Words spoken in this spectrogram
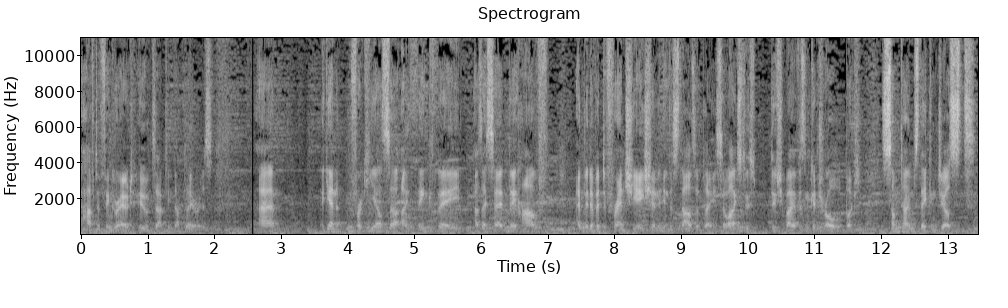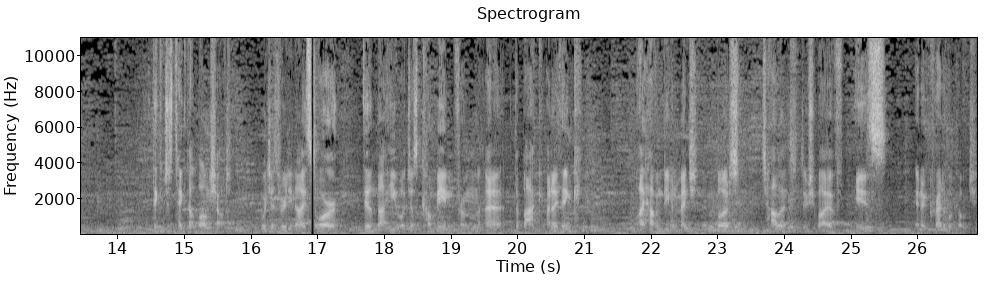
have to figure out who exactly that player is. Um, again, for Kielce, I think they, as I said, they have a bit of a differentiation in the styles of play. So Alex Dus- Dujshebaev is in control, but sometimes they can just they can just take that long shot, which is really nice. Or Dylan Nahi will just come in from uh, the back, and I think I haven't even mentioned him, but Talent Dujshebaev is an incredible coach.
